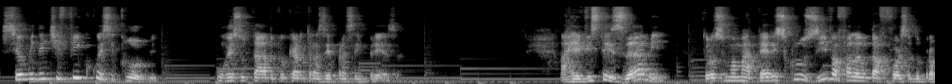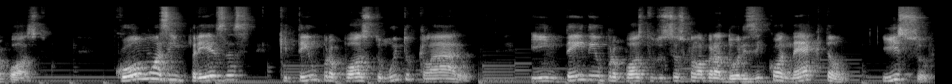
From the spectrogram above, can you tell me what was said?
Se eu me identifico com esse clube, o resultado que eu quero trazer para essa empresa. A revista Exame trouxe uma matéria exclusiva falando da força do propósito. Como as empresas que têm um propósito muito claro e entendem o propósito dos seus colaboradores e conectam isso,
